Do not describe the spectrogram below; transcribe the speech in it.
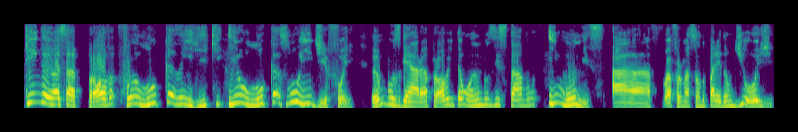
Quem ganhou essa prova foi o Lucas Henrique e o Lucas Luigi. Foi. Ambos ganharam a prova, então ambos estavam imunes à, à formação do paredão de hoje.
